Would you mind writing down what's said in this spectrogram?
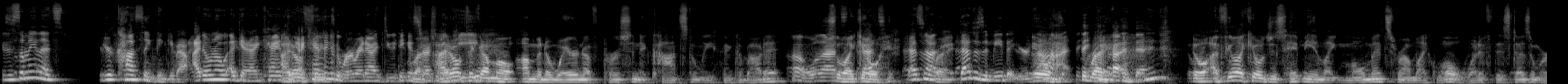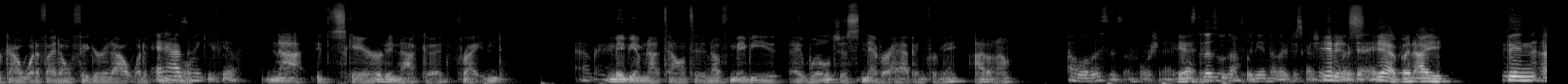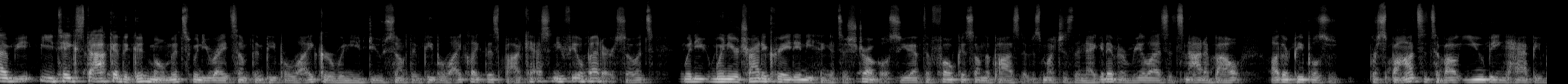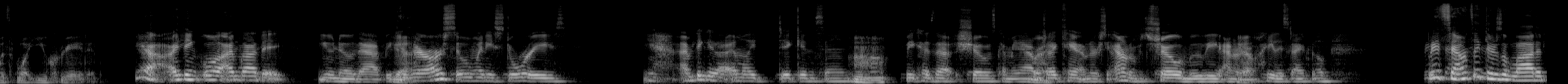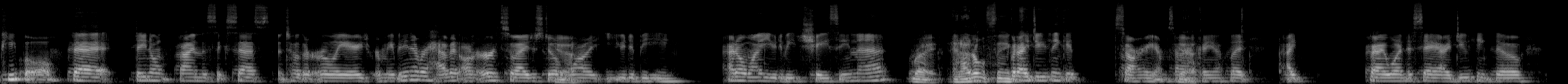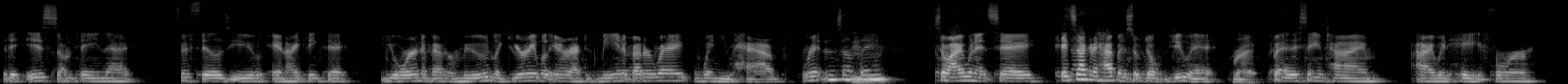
Is it something that's you're constantly thinking about? I don't know. Again, I can't. I Think, I, don't can't think, think- of the word right now. I do think it Right. starts with I don't think I'm a, I'm an aware enough person to constantly think about it. Oh well, that's so like, that's, hit- that's not. right. That doesn't mean that you're It'll not thinking right. about it then. It'll, I feel like it'll just hit me in like moments where I'm like, whoa, what if this doesn't work out? What if I don't figure it out? What if And how does it make you feel? not it's scared and not good, frightened? Okay. Maybe I'm not talented enough. Maybe it will just never happen for me. I don't know. Oh well, this is unfortunate. Yeah. This, this will definitely be another discussion. It another is, day. yeah. But I then um, you, you take stock of the good moments when you write something people like, or when you do something people like, like this podcast, and you feel better. So it's when you when you're trying to create anything, it's a struggle. So you have to focus on the positive as much as the negative, and realize it's not about other people's response. It's about you being happy with what you created. Yeah, I think. Well, I'm glad that you know that because Yeah. there are so many stories. Yeah, I'm thinking about Emily Dickinson Uh huh. because that show is coming out, which I can't understand. I don't know if it's a show, a movie. I don't Yeah. know. Hailee Steinfeld. But it sounds like there's a lot of people that they don't find the success until their early age, or maybe they never have it on Earth. So I just don't Yeah. want you to be. I don't want you to be chasing that. Right. And I don't think. But I do think it. Sorry, I'm sorry, Yeah. I'm cutting off, but I. But I wanted to say I do think though that it is something that fulfills you, and I think that you're in a better mood. Like you're able to interact with me in a better way when you have written something. Mm-hmm. So I wouldn't say it's not going to happen, so don't do it. right. But at the same time, I would hate for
